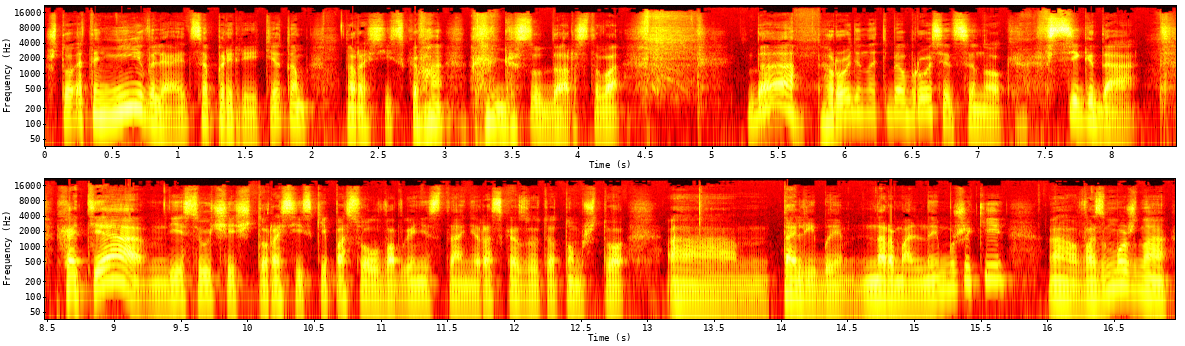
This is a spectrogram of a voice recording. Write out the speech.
что это не является приоритетом российского государства. Да, Родина тебя бросит, сынок, всегда. Хотя, если учесть, что российский посол в Афганистане рассказывает о том, что а, талибы нормальные мужики, а, возможно,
